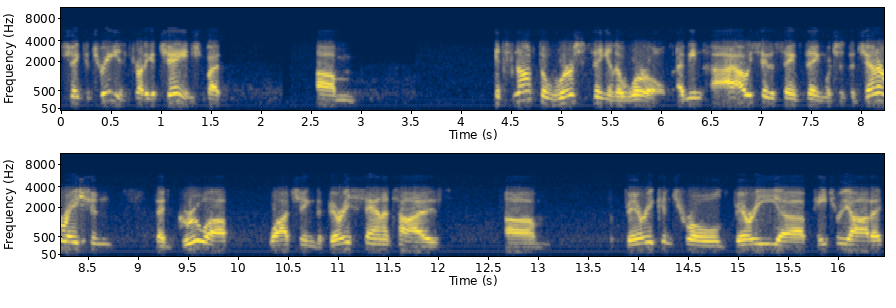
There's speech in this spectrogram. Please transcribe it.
shake the trees and try to get changed. But um, it's not the worst thing in the world. I mean, I always say the same thing, which is the generation that grew up watching the very sanitized, um, very controlled, very uh, patriotic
